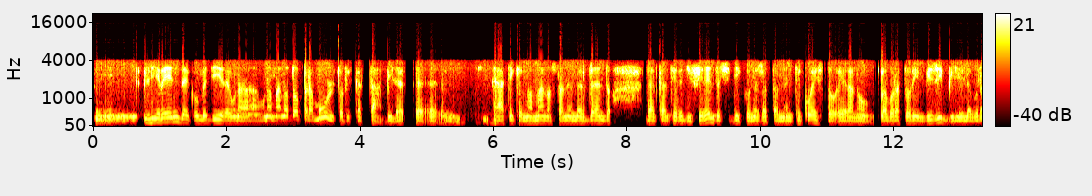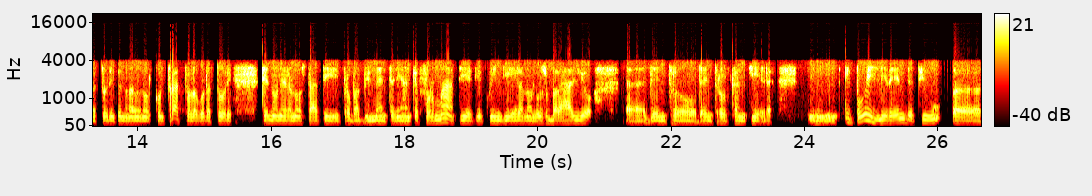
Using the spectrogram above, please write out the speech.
li rende come dire, una, una manodopera molto ricattabile. Eh, dati che man mano stanno emergendo dal cantiere di Firenze ci dicono esattamente questo, erano lavoratori invisibili, lavoratori che non avevano il contratto, lavoratori che non erano stati probabilmente neanche formati e che quindi erano allo sbaraglio eh, dentro, dentro, il cantiere. Mm, e poi li rende più eh,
